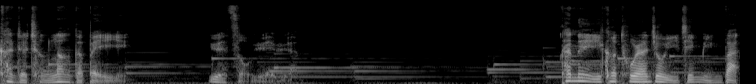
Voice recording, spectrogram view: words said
看着陈浪的背影越走越远。他那一刻突然就已经明白，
